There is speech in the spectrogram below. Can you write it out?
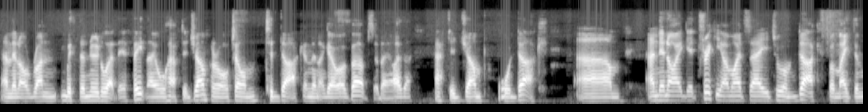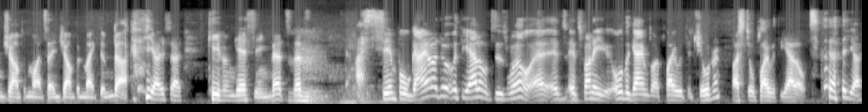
and then I'll run with the noodle at their feet and they all have to jump or I'll tell them to duck and then I go above so they either have to jump or duck. Um, and then I get tricky. I might say to them duck, but make them jump, and might say jump and make them duck. you know, so keep them guessing. That's that's mm. A simple game. I do it with the adults as well. Uh, it's it's funny. All the games I play with the children, I still play with the adults. yeah,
